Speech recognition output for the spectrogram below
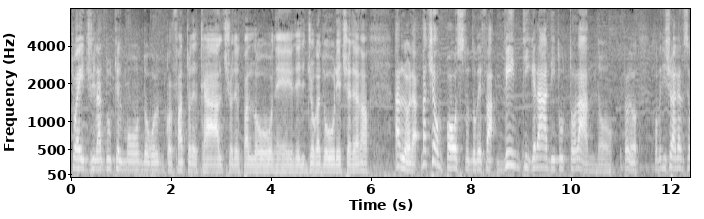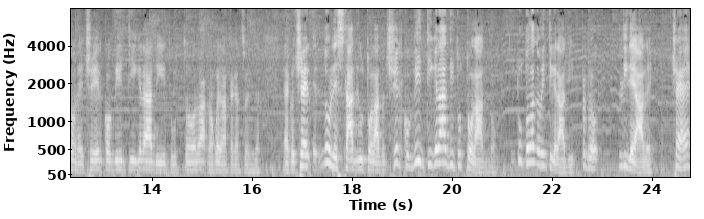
tu hai girato tutto il mondo col, col fatto del calcio, del pallone, dei giocatori, eccetera, no? Allora, ma c'è un posto dove fa 20 gradi tutto l'anno? Proprio come diceva la canzone, cerco 20 gradi tutto l'anno. No, quella è un'altra canzone. Ecco, c'è, non l'estate tutto l'anno, cerco 20 gradi tutto l'anno. Tutto l'anno 20 gradi, proprio l'ideale. C'è?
